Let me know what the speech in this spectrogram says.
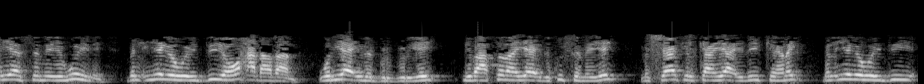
ayaa sameeyey weyne bal iyaga weydiiyo waxaa dhahdaan war yaa ida burburiyey dhibaatadan yaa idinku sameeyey mashaakilkan yaa idii keenay bal iyaga weydiiye.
